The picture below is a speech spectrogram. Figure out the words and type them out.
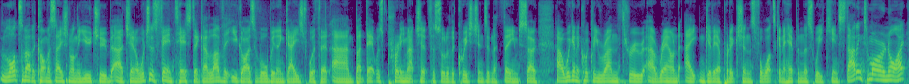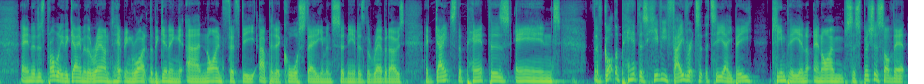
lots of other conversation on the YouTube uh, channel, which is fantastic. I love that you guys have all been engaged with it. Um, but that was pretty much it for sort of the questions and the theme. So uh, we're going to quickly run through uh, round eight and give our predictions for what's going to happen this weekend, starting tomorrow night. And it is probably the game of the round happening right at the beginning. Uh, Nine fifty up at Accor stadium in Sydney. It is the Rabbitohs against the Panthers and. They've got the Panthers heavy favourites at the TAB, Kempy, and, and I'm suspicious of that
